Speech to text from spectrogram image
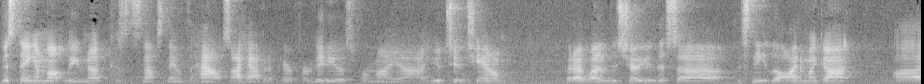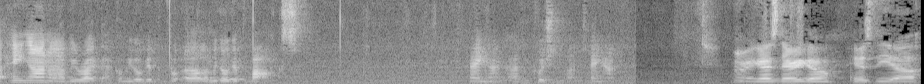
this thing I'm not leaving up because it's not staying with the house. I have it up here for videos for my uh, YouTube channel. But I wanted to show you this uh, this neat little item I got. Uh, hang on, I'll be right back. Let me go get the uh, let me go get the box. Hang on, guys. I'm pushing buttons. Hang on. All right, guys. There you go. Here's the. Uh,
